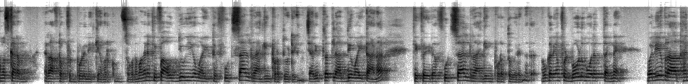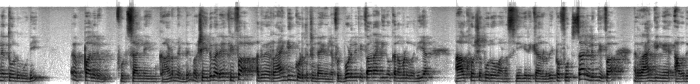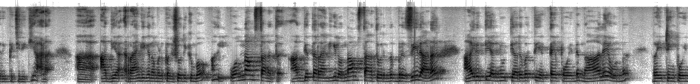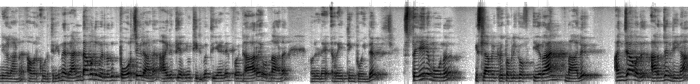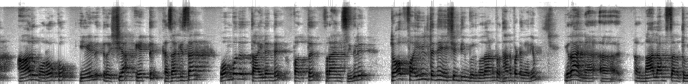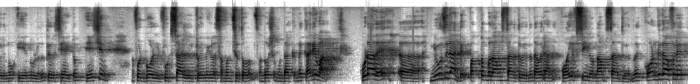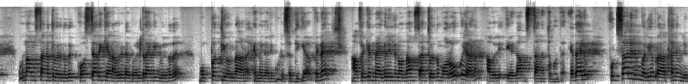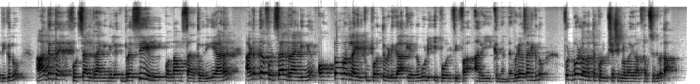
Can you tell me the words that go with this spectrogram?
നമസ്കാരം. Raft of ഫുട്ബോളിലേക്ക് അവർക്കും സ്വാഗതം. അങ്ങനെ ഫിഫ ഔദ്യോഗികമായിട്ട് ഫുട്സാൽ റാങ്കിംഗ് പുറത്തുവിട്ടിരിക്കുന്നു. ചരിത്രത്തിൽ ആദ്യമായിട്ടാണ് ഫിഫയുടെ ഫുട്സാൽ റാങ്കിംഗ് പുറത്തു വരുന്നത്. നമുക്കറിയാം ഫുട്ബോൾ പോലെ തന്നെ വലിയ പ്രാധാന്യത്തോടുകൂടി പലരും ഫുട്സാലിനെയും കാണുന്നുണ്ട്. പക്ഷേ ഇതുവരെ ഫിഫ അതിന് റാങ്കിംഗ് കൊടുത്തിട്ടുണ്ടായിരുന്നില്ല. ഫുട്ബോളിൽ ഫിഫ റാങ്കിംഗ് ഒക്കെ നമ്മൾ വലിയ ആഘോഷപൂർവമാണ് സ്വീകരിക്കാറുള്ളത്. ഇപ്പോൾ ഫുട്സാലിലും ഫിഫ റാങ്കിങ് അവതരിപ്പിച്ചിരിക്കുകയാണ്. ആദ്യ റാങ്കിങ് നമ്മൾ പരിശോധിക്കുമ്പോൾ അതിൽ ഒന്നാം സ്ഥാനത്ത് ആദ്യത്തെ റാങ്കിങ്ങിൽ ഒന്നാം സ്ഥാനത്ത് വരുന്നത് ബ്രസീലാണ്. ആയിരത്തി അഞ്ഞൂറ്റി അറുപത്തി എട്ട് പോയിന്റ് നാല് ഒന്ന് റേറ്റിംഗ് പോയിന്റുകളാണ് അവർ കൊടുത്തിരിക്കുന്നത്. രണ്ടാമത് വരുന്നത് പോർച്ചുഗലാണ്. ആയിരത്തി അഞ്ഞൂറ്റി ഇരുപത്തി ഏഴ് പോയിന്റ് ആറ് ഒന്നാണ് അവരുടെ റേറ്റിംഗ് പോയിന്റ് സ്പെയിന് മൂന്ന് ഇസ്ലാമിക് റിപ്പബ്ലിക് ഓഫ് ഇറാൻ നാല് അഞ്ചാമത് അർജന്റീന ആറ് മൊറോക്കോ ഏഴ് റഷ്യ എട്ട് കസാക്കിസ്ഥാൻ ഒമ്പത് തായ്ലൻഡ് പത്ത് ഫ്രാൻസ്. ഇതിൽ ടോപ്പ് ഫൈവിൽ തന്നെ ഏഷ്യൻ ടീം വരുന്നു. അതാണ് പ്രധാനപ്പെട്ട കാര്യം. ഇറാൻ നാലാം സ്ഥാനത്ത് വരുന്നു എന്നുള്ളത് തീർച്ചയായിട്ടും ഏഷ്യൻ ഫുട്ബോൾ ഫുട്സാൽ പ്രേമികളെ സംബന്ധിച്ചിടത്തോളം സന്തോഷമുണ്ടാക്കുന്ന കാര്യമാണ്. കൂടാതെ ന്യൂസിലാൻഡ് പത്തൊമ്പതാം സ്ഥാനത്ത് വരുന്നുണ്ട്. അവരാണ് ഒ എഫ് സിയിൽ ഒന്നാം സ്ഥാനത്ത് വരുന്നത്. കോൺഗാഫിൽ ഒന്നാം സ്ഥാനത്ത് വരുന്നത് കോസ്റ്റാറിക്കയാണ്. അവരുടെ വേൾഡ് റാങ്കിങ് വരുന്നത് മുപ്പത്തി ഒന്നാണ് എന്ന കാര്യം കൂടി ശ്രദ്ധിക്കുക. പിന്നെ ആഫ്രിക്കൻ മേഖലയിൽ നിന്ന് ഒന്നാം സ്ഥാനത്ത് വരുന്ന മൊറോക്കോയാണ്. അവർ ഏഴാം സ്ഥാനത്തുമുണ്ട്. എന്തായാലും ഫുട്സാലിനും വലിയ പ്രാധാന്യം ലഭിക്കുന്നു. ആദ്യത്തെ ഫുട്സാൽ റാങ്കിങ്ങിൽ ബ്രസീൽ ഒന്നാം സ്ഥാനത്ത് വരികയാണ്. അടുത്ത ഫുട്സാൽ റാങ്കിങ് ഒക്ടോബറിലായിരിക്കും പുറത്തുവിടുക എന്നുകൂടി ഇപ്പോൾ ഫിഫ അറിയിക്കുന്നുണ്ട്. വീഡിയോ അവസാനിക്കുന്നു. ഫുട്ബോൾ ലോകത്തെ കൂടുതൽ വിശേഷങ്ങളുമായി റാഫ്റ്റോക്സ് എടുത്താം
